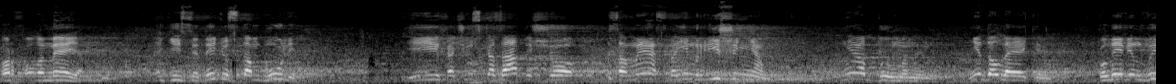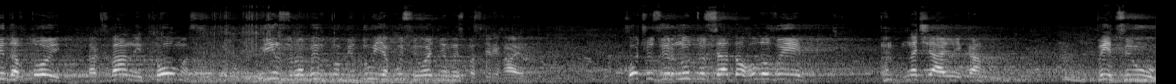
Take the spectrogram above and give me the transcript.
Варфоломея, який сидить у Стамбулі. І хочу сказати, що саме своїм рішенням, необдуманим, недалеким, коли він видав той так званий Томас, він зробив ту біду, яку сьогодні ми спостерігаємо. Хочу звернутися до голови начальника ПЦУ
